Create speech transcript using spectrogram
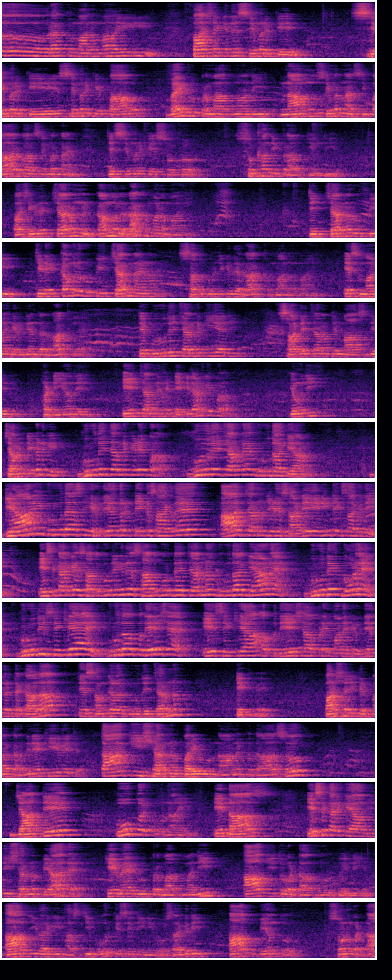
ਰਖ ਮਨ ਮਾਈ। ਪਾਸ਼ਾ ਕਹਿੰਦੇ, ਸਿਮਰ ਕੇ ਸਿਮਰ ਕੇ ਸਿਮਰ ਕੇ ਭਾਵ। ਵੈਗੁਰੂ ਪ੍ਰਮਾਤਮਾ ਦੀ ਨਾਮ ਨੂੰ ਸਿਮਰਨਾ ਸੀ ਬਾਰ-ਬਾਰ ਸਿਮਰਨਾ ਹੈ। ਤੇ ਸਿਮਰ ਕੇ ਸੁਖ, ਸੁੱਖਾਂ ਦੀ ਪ੍ਰਾਪਤੀ ਹੁੰਦੀ ਹੈ। ਪਾਸ਼ਾ ਕਹਿੰਦੇ, ਚਰਨ ਕਮਲ ਰਖ ਮਨ ਮਾਹੀ। ਤੇ ਚਰਨ ਰੂਪੀ, ਜਿਹੜੇ ਕਮਲ ਰੂਪੀ ਚਰਨ ਹੈ ਨਾ, ਸਤਿਗੁਰੂ ਜੀ ਕਹਿੰਦੇ ਰੱਖ ਮਨ ਮਾਹੀ। ਇਸ ਮਨ ਹਿਰਦੇ ਅੰਦਰ ਰੱਖ ਲੈ। ਤੇ ਗੁਰੂ ਦੇ ਚਰਨ ਕੀ ਹੈ ਜੀ? ਸਾਡੇ ਚਰਨ ਤੇ ਮਾਸ ਦੇ ਨੇ, ਹੱਡੀਆਂ ਦੇ ਨੇ। ਇਹ ਚਰਨ ਇੱਥੇ ਟਿਕ ਜਾਣਗੇ ਭਲਾ? ਕਿਉਂ ਜੀ? ਚਰਨ ਟਿਕਣਗੇ ਗੁਰੂ ਦੇ ਚਰਨ ਕਿਹੜੇ ਭਲਾ? ਗੁਰੂ ਦੇ ਚਰਨ ਹੈ ਗੁਰੂ ਦਾ ਗਿਆਨ। ਗਿਆਨ ਹੀ ਗੁਰੂ ਦਾ ਇਸ ਹਿਰਦੇ ਅੰਦਰ ਟਿਕ ਸਕਦਾ ਹੈ। ਆਹ ਚਰਨ ਜਿਹੜੇ ਸਾਡੇ ਇਹ ਨਹੀਂ ਟਿਕ ਸਕਦੇ। ਇਸ ਕਰਕੇ ਸਤਿਗੁਰੂ ਜੀ ਕਹਿੰਦੇ, ਸਤਿਗੁਰ ਦੇ ਚਰਨ ਗੁਰੂ ਦਾ ਗਿਆਨ ਹੈ। ਗੁਰੂ ਦੇ ਗੁਣ ਹੈ, ਗੁਰੂ ਦੀ ਸਿੱਖਿਆ ਹੈ, ਗੁਰੂ ਦਾ ਉਪਦੇਸ਼ ਹੈ। ਇਹ ਸਿੱਖਿਆ, ਉਪਦੇਸ਼ ਆਪਣੇ ਮਨ ਹਿਰਦੇ ਅੰਦਰ ਟਿਕਾ ਤੇ ਸਮਝ ਲਾ ਗੁਰੂ ਦੇ ਚਰਨ ਟਿਕ ਗਏ। ਪਾਤਸ਼ਾਹ ਜੀ ਕਿਰਪਾ ਕਰਦੇ ਨੇ ਅਖੀਰ ਵਿੱਚ, ਤਾਂ ਕਿ ਸ਼ਰਨ ਪਰਿਓ ਨਾਨਕ ਦਾਸ, ਜਾਤੇ ਉਪਰ ਕੋ ਨਹੀਂ। ਇਹ ਦਾਸ, ਇਸ ਕਰਕੇ ਆਪ ਜੀ ਦੀ ਸ਼ਰਨ ਪਿਆ ਹੈ। हे ਵਾਹਿਗੁਰੂ ਪ੍ਰਮਾਤਮਾ ਜੀ, ਆਪ ਜੀ ਤੋਂ ਵੱਡਾ ਹੋਰ ਕੋਈ ਨਹੀਂ ਹੈ। ਆਪ ਜੀ ਵਰਗੀ ਹਸਤੀ ਹੋਰ ਕਿਸੇ ਦੀ ਨਹੀਂ ਹੋ ਸਕਦੀ। ਆਪ ਬੇਅੰਤ ਹੋ ਸੁਣ ਵੱਡਾ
